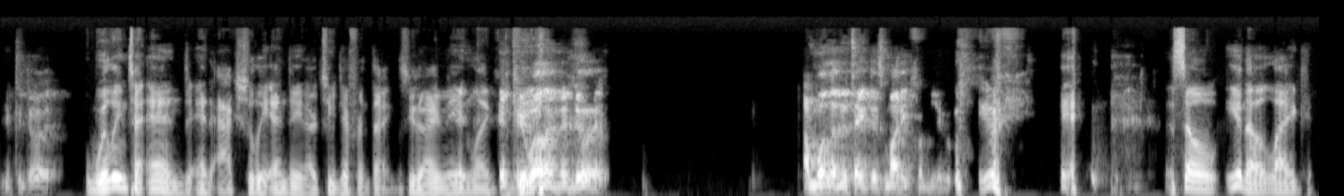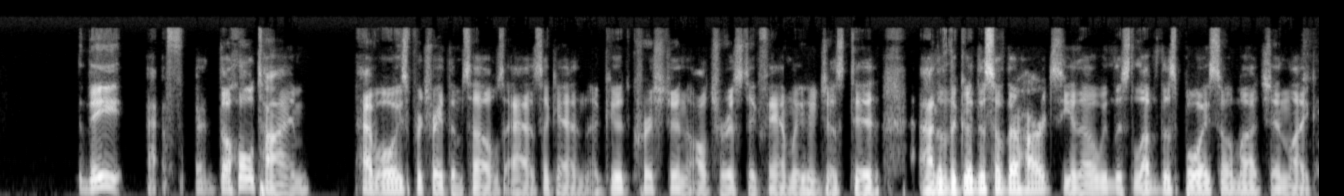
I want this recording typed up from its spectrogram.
you could do it. Willing to end and actually ending are two different things. You know what I mean? If- Like if you're willing to do it, I'm willing to take this money from you. so you know, like they uh, uh, the whole time have always portrayed themselves as again a good Christian altruistic family who just did out of the goodness of their hearts. You know, we just love this boy so much, and like,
